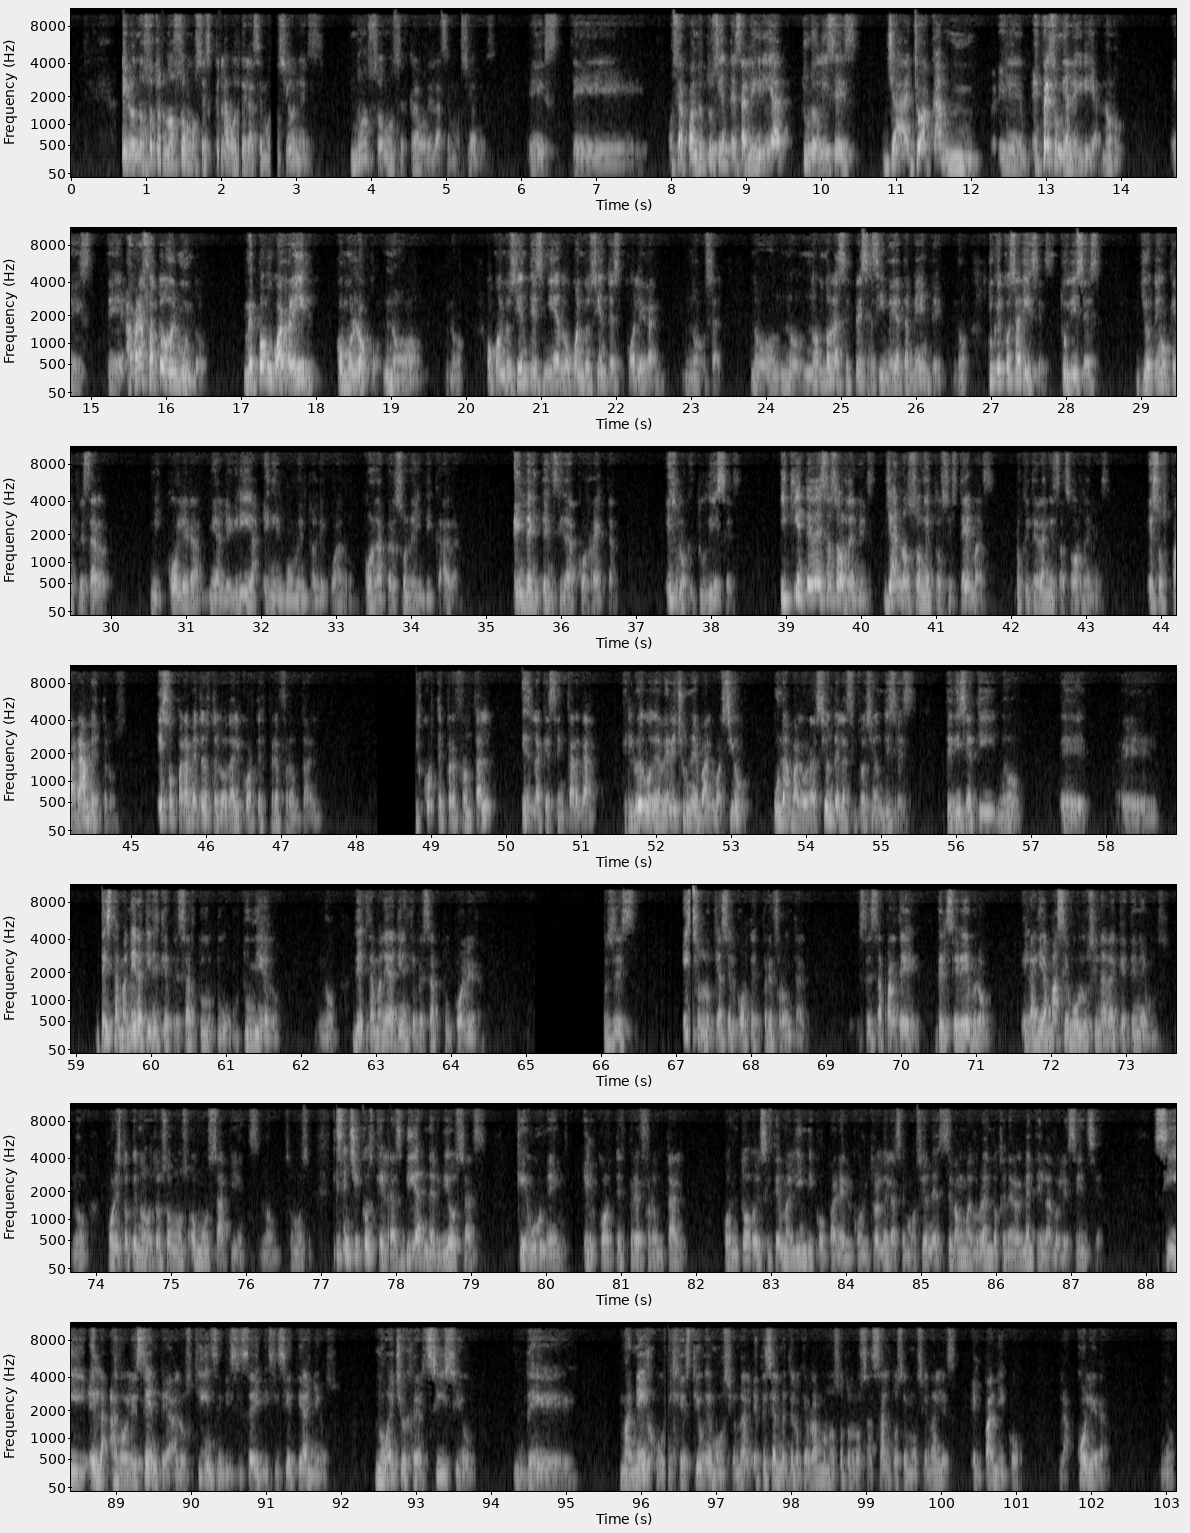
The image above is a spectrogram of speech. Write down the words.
Pero nosotros no somos esclavos de las emociones, no somos esclavos de las emociones. Este, o sea, cuando tú sientes alegría, tú lo dices, ya, yo acá mm, eh, expreso mi alegría, ¿no? Este, abrazo a todo el mundo, me pongo a reír como loco. No, no. O cuando sientes miedo, o cuando sientes cólera, ¿no? O sea, no, no, no, no las expresas inmediatamente, ¿no? ¿Tú qué cosa dices? Tú dices, yo tengo que expresar mi cólera, mi alegría en el momento adecuado, con la persona indicada, en la intensidad correcta. Eso es lo que tú dices. ¿Y quién te da esas órdenes? Ya no son estos sistemas los que te dan esas órdenes, esos parámetros. Esos parámetros te lo da el corte prefrontal. El corte prefrontal es la que se encarga que luego de haber hecho una evaluación, una valoración de la situación, dices, te dice a ti, ¿no? Eh, eh, de esta manera tienes que expresar tu, tu, miedo, ¿no? De esta manera tienes que expresar tu cólera. Entonces, eso es lo que hace el córtex prefrontal. Es esa parte del cerebro, el área más evolucionada que tenemos, ¿no? Por esto que nosotros somos Homo sapiens, ¿no? Somos, dicen chicos que las vías nerviosas que unen el córtex prefrontal con todo el sistema límbico para el control de las emociones se van madurando generalmente en la adolescencia si el adolescente a los 15, 16, 17 años no ha hecho ejercicio de manejo y gestión emocional, especialmente lo que hablamos nosotros, los asaltos emocionales, el pánico, la cólera, ¿no?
